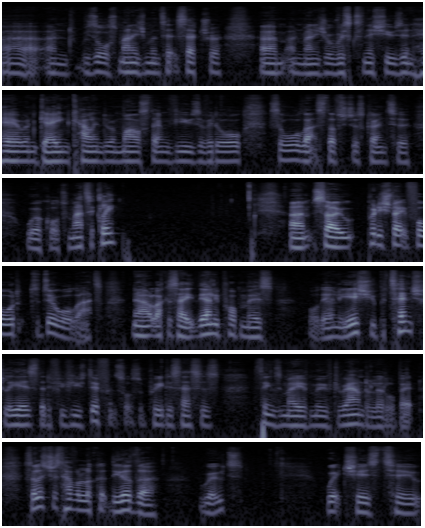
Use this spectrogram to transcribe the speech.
uh, and resource management, etc., um, and manage your risks and issues in here, and gain calendar and milestone views of it all. So all that stuff's just going to work automatically. Um, so pretty straightforward to do all that. Now, like I say, the only problem is, or the only issue potentially is that if you've used different sorts of predecessors, things may have moved around a little bit. So let's just have a look at the other route, which is to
